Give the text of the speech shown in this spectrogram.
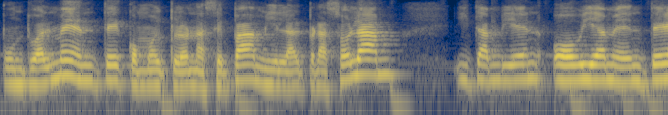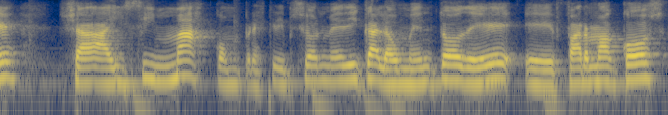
puntualmente, como el clonazepam y el alprazolam, y también obviamente ya hay sí más con prescripción médica el aumento de eh, fármacos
